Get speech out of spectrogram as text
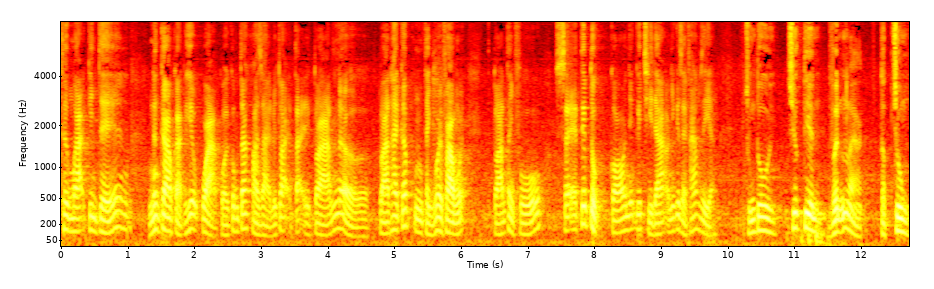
thương mại kinh tế nâng cao cả cái hiệu quả của công tác hòa giải đối thoại tại tòa án ở tòa án hai cấp thành phố Hải Phòng ấy tòa án thành phố sẽ tiếp tục có những cái chỉ đạo những cái giải pháp gì ạ? Chúng tôi trước tiên vẫn là tập trung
